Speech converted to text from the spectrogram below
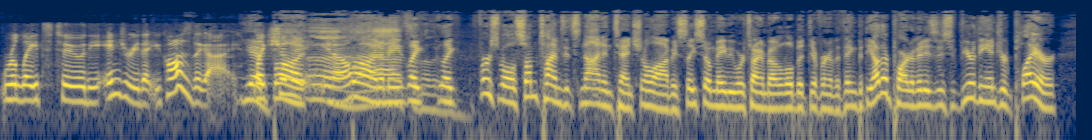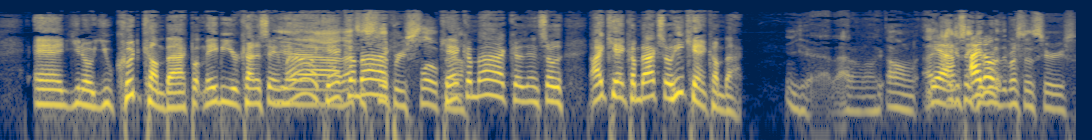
relates to the injury that you caused the guy? Yeah, like, but, shouldn't, you know? but I mean, That's like, like first of all, sometimes it's not intentional, obviously. So maybe we're talking about a little bit different of a thing. But the other part of it is, is if you're the injured player, and you know you could come back, but maybe you're kind of saying, "Well, I can't that's come a back, slippery slope can't now. come back," and so I can't come back, so he can't come back. Yeah, I don't know. I don't. I, Yeah, I just say I get rid don't- of the rest of the series.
